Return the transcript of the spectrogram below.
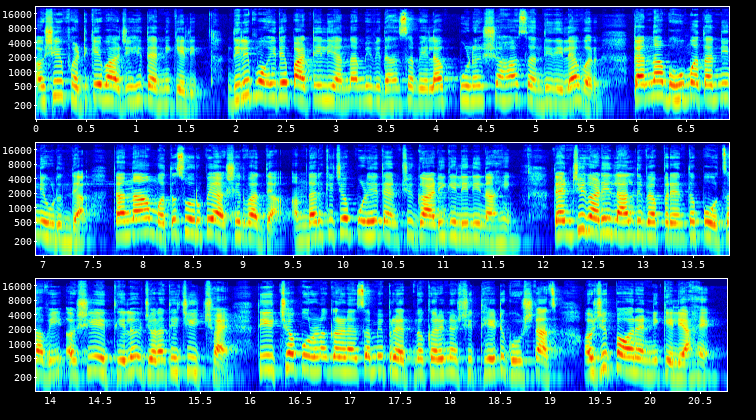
अशी फटकेबाजीही त्यांनी केली. दिलीप मोहिते पाटील यांना मी विधानसभेला पुनशः संधी दिल्यावर त्यांना बहुमतांनी निवडून द्या. त्यांना मतस्वरूपी आशीर्वाद द्या. आमदारकीच्या पुढे त्यांची गाडी गेलेली नाही. त्यांची गाडी लाल दिव्यापर्यंत पोहोचावी अशी येथील जनतेची इच्छा आहे. ती इच्छा पूर्ण करण्याचा मी प्रयत्न करेन अशी थेट घोषणाच अजित पवार यांनी केली आहे.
